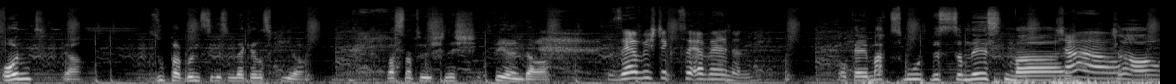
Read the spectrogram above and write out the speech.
Und ja, super günstiges und leckeres Bier, was natürlich nicht fehlen darf sehr wichtig zu erwähnen. Okay, macht's gut, bis zum nächsten Mal. Ciao. Ciao.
